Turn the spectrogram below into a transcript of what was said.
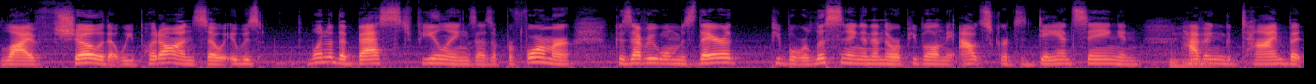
live show that we put on. So it was one of the best feelings as a performer because everyone was there, people were listening, and then there were people on the outskirts dancing and mm-hmm. having a good time. But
